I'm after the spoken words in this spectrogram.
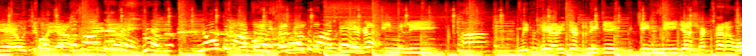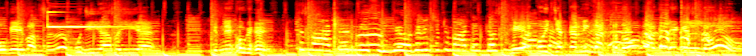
ਇਹ ਉਹ ਚ ਪਿਆ ਟਮਾਟਰ ਨਹੀਂ ਨੋ ਚਲੋ ਕੋਈ ਨਹੀਂ ਫਿਰ ਟਮਾਟਰ ਗਲਤ ਤੋਂ ਕੀ ਹੈਗਾ ਇਮਲੀ ਮਿੱਠੇ ਵਾਲੀ ਚਟਨੀ ਚ ਚੀਨੀ ਜਾਂ ਸ਼ੱਕਰ ਹੋ ਗਏ ਬਸ ਭੁਜੀਆ ਪਈ ਹੈ ਕਿੰਨੇ ਹੋ ਗਏ ਟਮਾਟਰ ਨਹੀਂ ਸੀਗੇ ਉਹਦੇ ਵਿੱਚ ਟਮਾਟਰ ਗਲਤ ਫੇਰ ਕੋਈ ਚੱਕਰ ਨਹੀਂ ਕੱਟ ਦੋ ਅਗਲੇ ਗਿਣ ਲਓ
